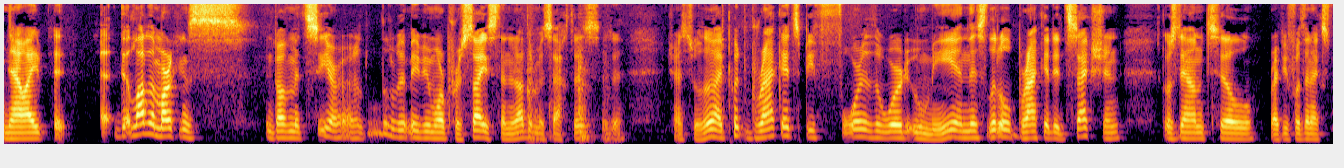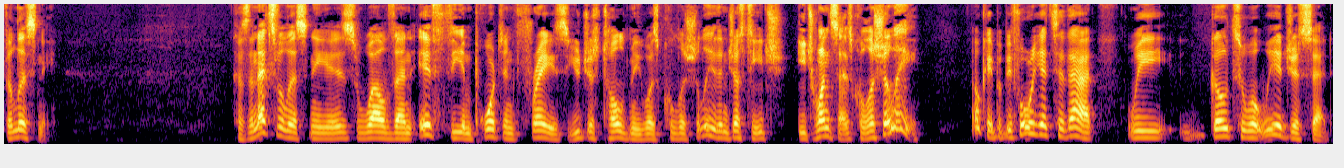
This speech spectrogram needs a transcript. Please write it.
Now, I uh, a lot of the markings in Bava Metzia are a little bit maybe more precise than in other Masechtas. Uh, to I put brackets before the word umi, and this little bracketed section goes down till right before the next Philisni. Because the next Philisni is, well, then if the important phrase you just told me was Kula Shali, then just teach, each one says Kula Shali. Okay, but before we get to that, we go to what we had just said.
